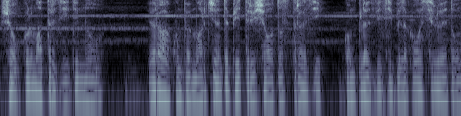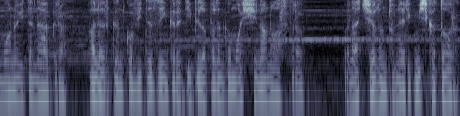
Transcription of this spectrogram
Șocul m-a trezit din nou. Era acum pe margine de pietri și autostrăzii, complet vizibilă ca o siluetă umanoidă neagră, alergând cu o viteză incredibilă pe lângă mașina noastră. În acel întuneric mișcător,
